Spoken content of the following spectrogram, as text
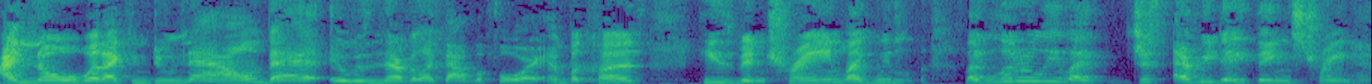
I know what I can do now that it was never like that before. And Mhm. because he's been trained, like we like literally like just everyday things train him.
